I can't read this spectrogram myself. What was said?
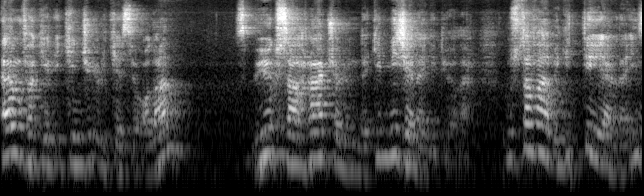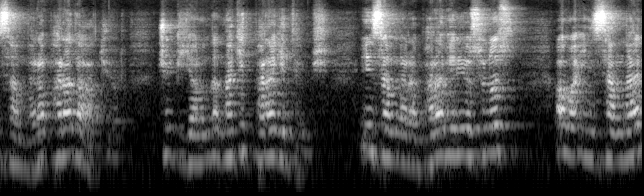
en fakir ikinci ülkesi olan Büyük Sahra Çölü'ndeki Nijer'e gidiyorlar. Mustafa abi gittiği yerde insanlara para dağıtıyor. Çünkü yanında nakit para getirmiş. İnsanlara para veriyorsunuz ama insanlar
